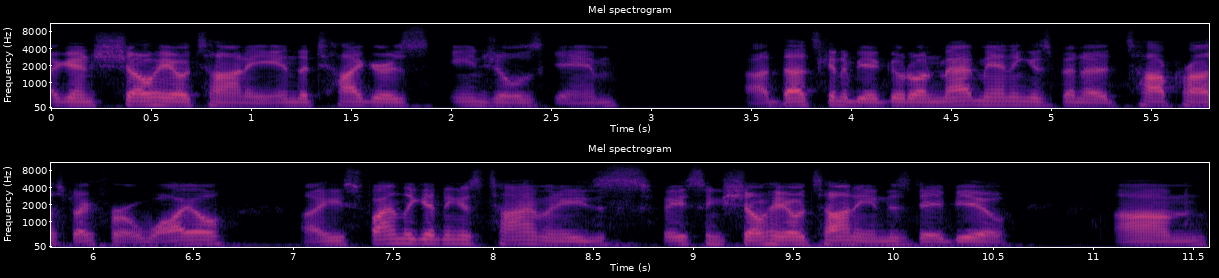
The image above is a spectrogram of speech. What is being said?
against Shohei Ohtani in the Tigers Angels game. Uh, that's going to be a good one. Matt Manning has been a top prospect for a while. Uh, he's finally getting his time, and he's facing Shohei Ohtani in his debut. Um,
